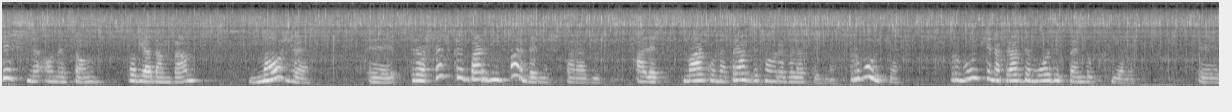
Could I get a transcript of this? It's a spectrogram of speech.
Pyszne one są, powiadam Wam. Może y, troszeczkę bardziej twarde niż szparagi, ale w smaku naprawdę są rewelacyjne. Spróbujcie. Spróbujcie naprawdę młodych pędów chmielu. Y,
